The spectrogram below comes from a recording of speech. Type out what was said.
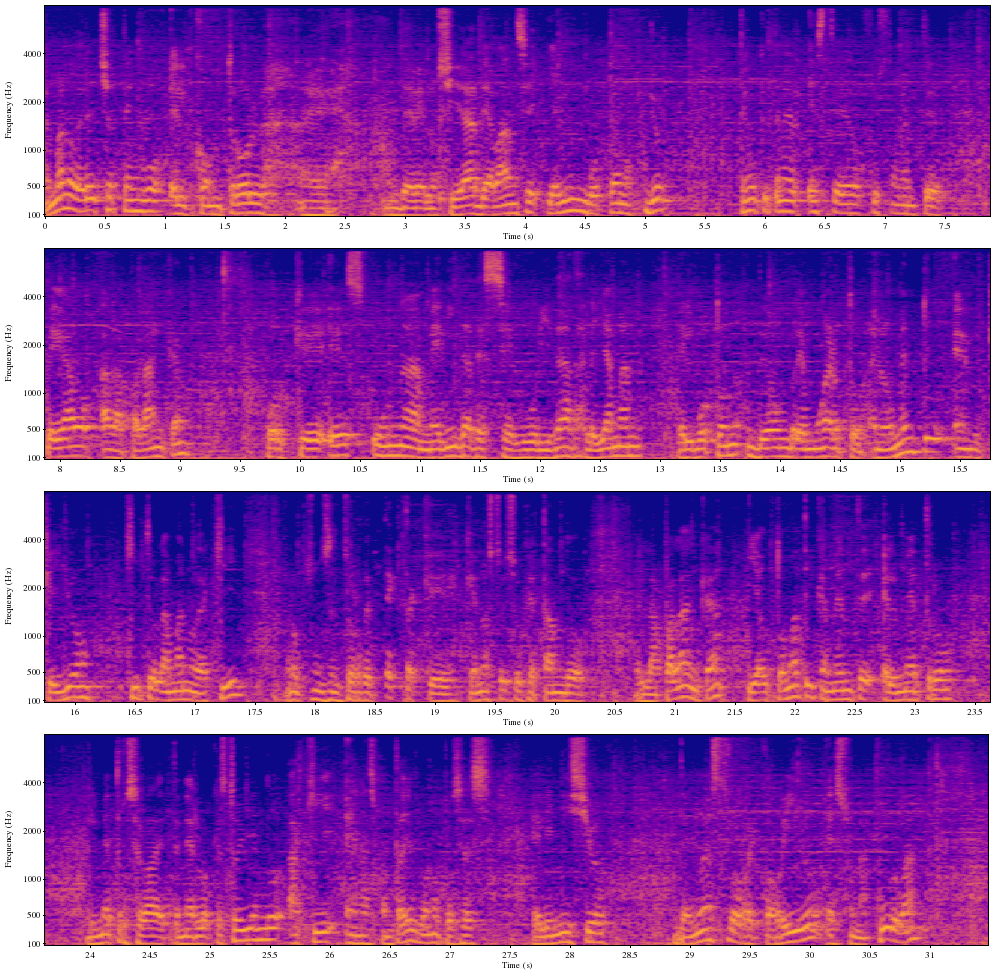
En mano derecha tengo el control eh, de velocidad de avance y hay un botón. Yo tengo que tener este dedo justamente pegado a la palanca porque es una medida de seguridad. Le llaman el botón de hombre muerto. En el momento en que yo quito la mano de aquí, bueno, pues un sensor detecta que, que no estoy sujetando la palanca y automáticamente el metro el metro se va a detener. Lo que estoy viendo aquí en las pantallas, bueno, pues es el inicio de nuestro recorrido. Es una curva.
